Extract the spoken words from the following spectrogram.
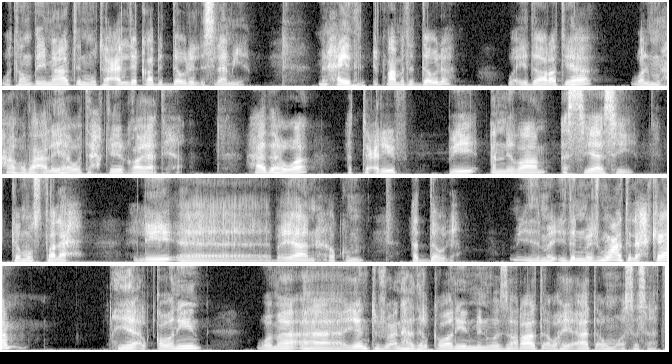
وتنظيمات متعلقة بالدولة الإسلامية من حيث إقامة الدولة وإدارتها والمحافظة عليها وتحقيق غاياتها. هذا هو التعريف بالنظام السياسي كمصطلح لبيان حكم الدولة. إذا مجموعة الأحكام هي القوانين وما آه، ينتج عن هذه القوانين من وزارات أو هيئات أو مؤسسات.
